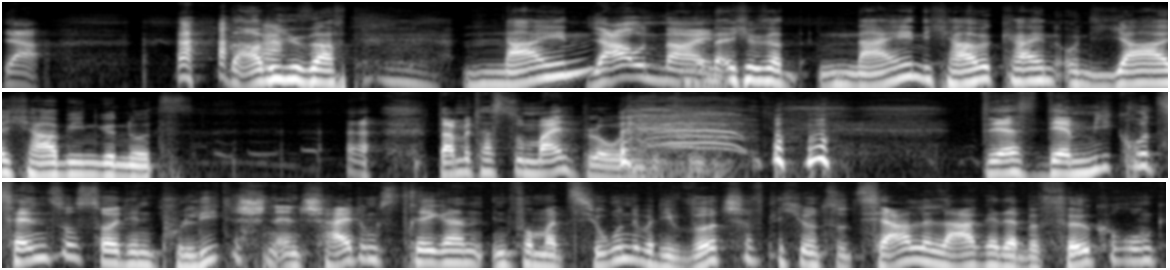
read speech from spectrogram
Ja. Da habe ich gesagt, nein. Ja und nein. Ich habe gesagt, nein, ich habe keinen und ja, ich habe ihn genutzt. Damit hast du Mindblowing getrieben. Der, der, Mikrozensus soll den politischen Entscheidungsträgern Informationen über die wirtschaftliche und soziale Lage der Bevölkerung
